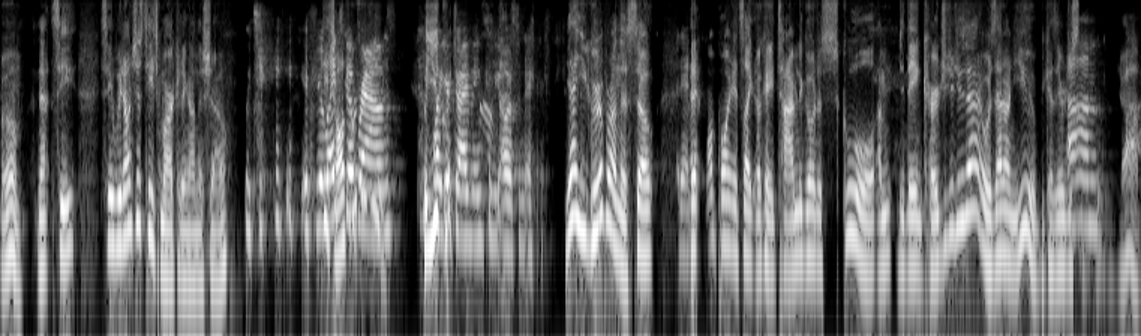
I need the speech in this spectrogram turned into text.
Boom. Now, see, see, we don't just teach marketing on the show. If your Teach lights go brown things. But you, while gr- you're driving to the alternator. Yeah, you grew up around this. So I at one point, it's like, okay, time to go to school. I mean, did they encourage you to do that, or was that on you because they were just Um, job?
